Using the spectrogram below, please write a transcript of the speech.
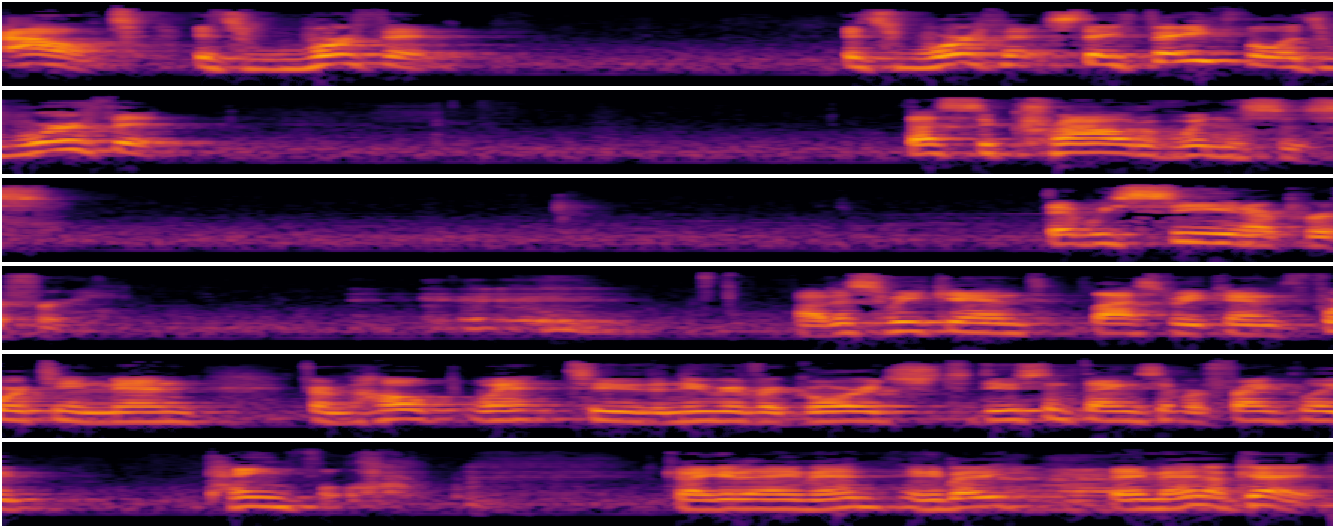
out. It's worth it. It's worth it. Stay faithful. It's worth it. That's the crowd of witnesses that we see in our periphery. Uh, this weekend, last weekend, 14 men from Hope went to the New River Gorge to do some things that were frankly painful. Can I get an amen? Anybody? Amen. amen. Okay.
